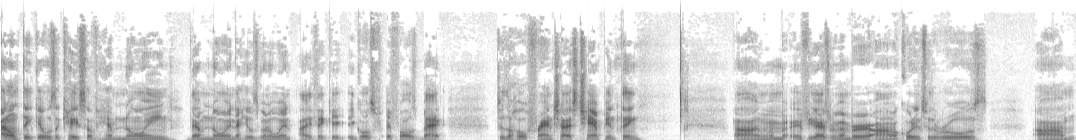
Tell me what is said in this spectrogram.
I don't think it was a case of him knowing them knowing that he was going to win. I think it, it goes it falls back to the whole franchise champion thing. Uh, remember, if you guys remember, um, according to the rules, um,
